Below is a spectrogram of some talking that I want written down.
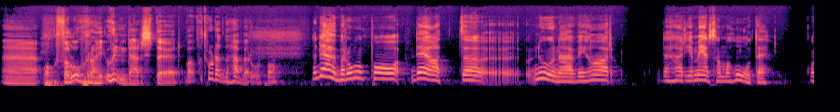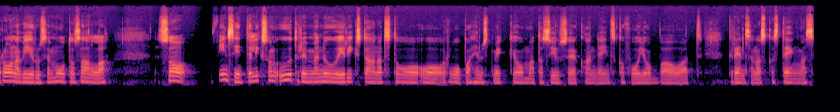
eh, och förlorat i understöd. Vad, vad tror du att det här beror på? Det här beror på det att eh, nu när vi har det här gemensamma hotet, coronaviruset mot oss alla, så finns inte liksom utrymme nu i riksdagen att stå och ropa hemskt mycket om att asylsökande inte ska få jobba och att gränserna ska stängas,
